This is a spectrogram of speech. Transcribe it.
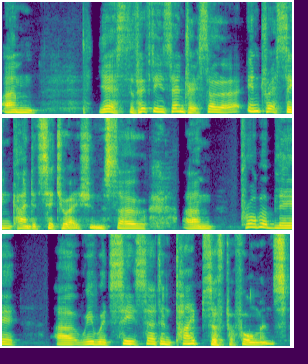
um, yes, the 15th century. So, uh, interesting kind of situation. So, um, probably uh, we would see certain types of performance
